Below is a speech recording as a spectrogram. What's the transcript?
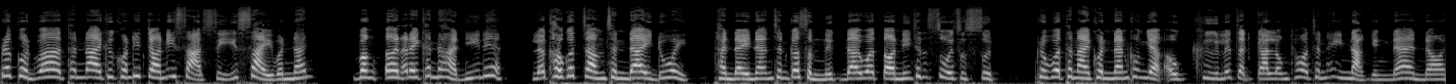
ปรากฏว่าทนายคือคนที่จอห์นนี่สาดสีใส่วันนั้น บังเอิญอะไรขนาดนี้เนี่ย แล้วเขาก็จำฉันได้ด้วย ทันใดนั้นฉันก็สำนึกได้ว่าตอนนี้ฉันซวยสุดๆ เพราะว่าทนายคนนั้นคงอยากเอาคืนและจัดการลงโทษฉันให้หนักอย่างแน่นอน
